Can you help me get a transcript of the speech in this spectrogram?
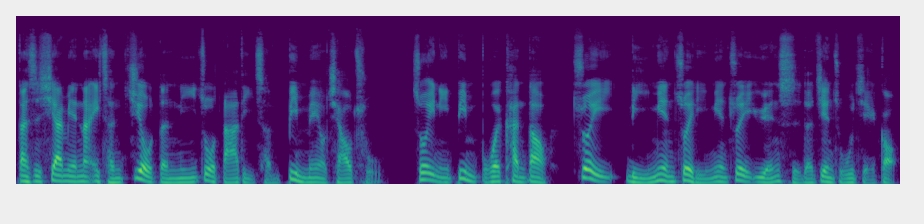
但是下面那一层旧的泥做打底层并没有敲除，所以你并不会看到最里面、最里面、最原始的建筑物结构。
